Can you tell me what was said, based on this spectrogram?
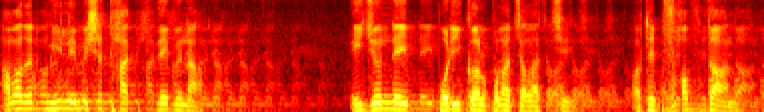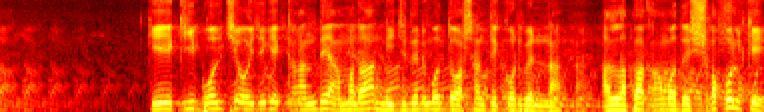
আমাদের মিলেমিশে থাকতে দেবে না। এই জন্য এই পরিকল্পনা চালাচ্ছে অতএব সাবধান। কে কি বলছে ওই দিকে কান্দে আমরা নিজেদের মধ্যে অশান্তি করবেন না। আল্লাহ পাক আমাদের সকলকে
